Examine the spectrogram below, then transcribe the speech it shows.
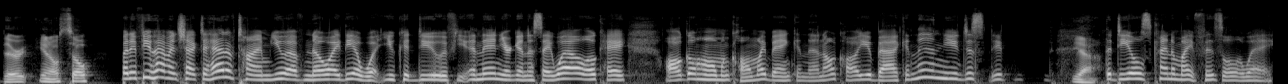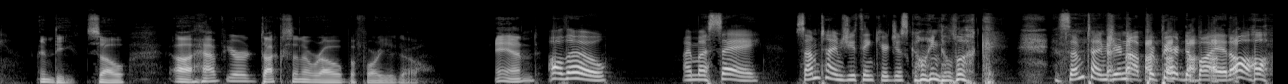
there, you know, so But if you haven't checked ahead of time, you have no idea what you could do if you and then you're going to say, "Well, okay, I'll go home and call my bank and then I'll call you back." And then you just it, yeah. the deals kind of might fizzle away. Indeed. So uh, have your ducks in a row before you go. And Although, I must say, sometimes you think you're just going to look. And sometimes you're not prepared to buy at all.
